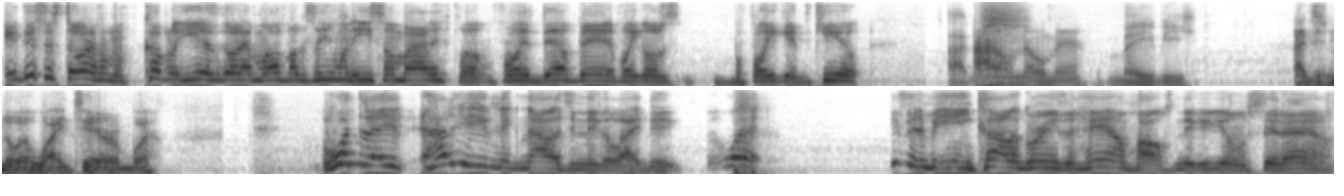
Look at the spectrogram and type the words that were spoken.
Hey, this is a story from a couple of years ago. That motherfucker said he want to eat somebody for for his deathbed before he goes before he gets killed. I don't know, man. Maybe. I just know a white terror, boy. What do they? How do you even acknowledge a nigga like this? What? You finna be eating collard greens and ham hocks, nigga. You don't sit down.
